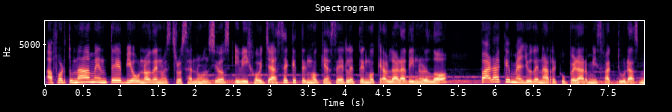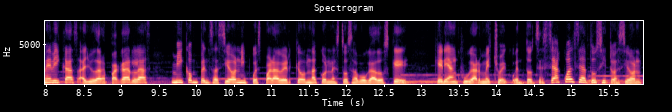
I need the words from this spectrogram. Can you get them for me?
Afortunadamente vio uno de nuestros anuncios y dijo, ya sé qué tengo que hacer, le tengo que hablar a Dinner para que me ayuden a recuperar mis facturas médicas, ayudar a pagarlas, mi compensación y pues para ver qué onda con estos abogados que querían jugarme chueco. Entonces, sea cual sea tu situación,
